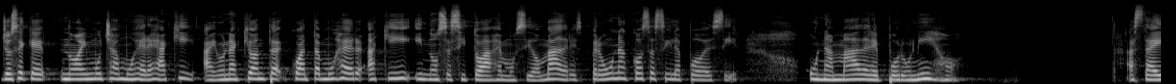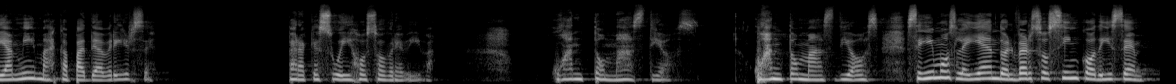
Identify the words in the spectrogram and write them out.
Yo sé que no hay muchas mujeres aquí, hay una cuanta mujer aquí y no sé si todas hemos sido madres, pero una cosa sí le puedo decir, una madre por un hijo, hasta ella misma es capaz de abrirse para que su hijo sobreviva. ¿Cuánto más Dios? ¿Cuánto más Dios? Seguimos leyendo, el verso 5 dice,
